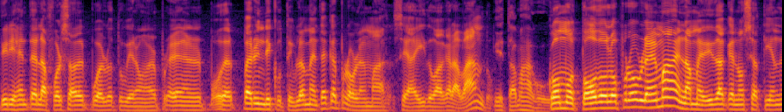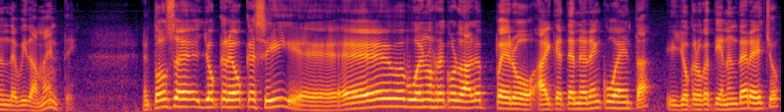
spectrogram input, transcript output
dirigentes de la Fuerza del Pueblo estuvieron en el, poder, pero indiscutiblemente que el problema se ha ido agravando. Y está más agudo. Como todos los problemas en la medida que no se atienden debidamente. Entonces yo creo que sí, eh, es bueno recordarle, pero hay que tener en cuenta, y yo creo que tienen derecho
